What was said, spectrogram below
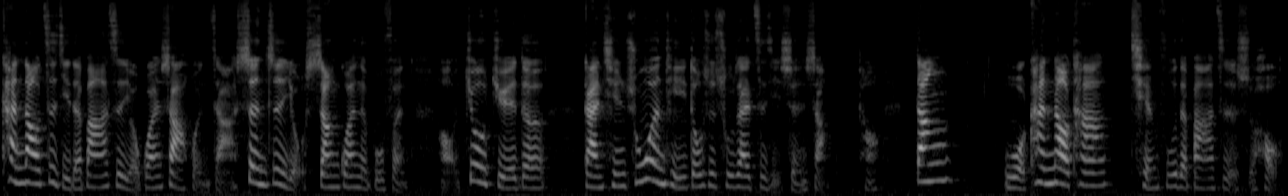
看到自己的八字有官煞混杂，甚至有伤官的部分，好就觉得感情出问题都是出在自己身上。好，当我看到他前夫的八字的时候，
